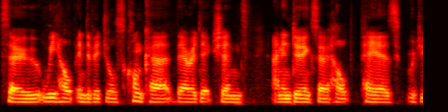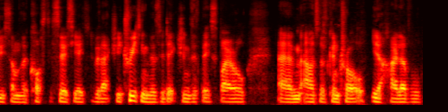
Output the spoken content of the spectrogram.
So, we help individuals conquer their addictions and in doing so help payers reduce some of the costs associated with actually treating those addictions if they spiral um, out of control. You know, high level,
